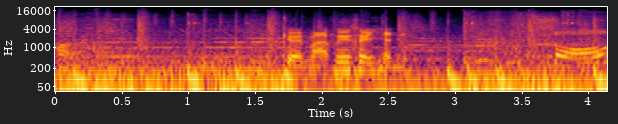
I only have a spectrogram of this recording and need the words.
ข้างเขาเกิดมาเพิ่งเคยเห็น สอง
